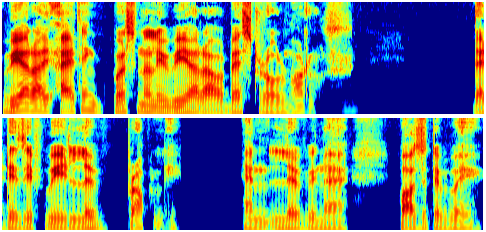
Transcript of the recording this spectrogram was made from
We are, I, I think personally, we are our best role models. That is, if we live properly and live in a positive way,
